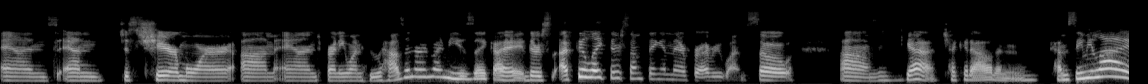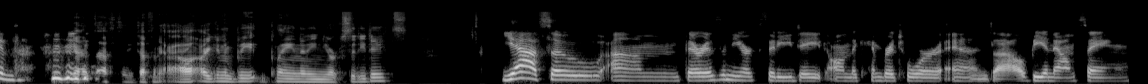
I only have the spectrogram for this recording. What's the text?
and and just share more um and for anyone who hasn't heard my music i there's i feel like there's something in there for everyone. So um yeah check it out and come see me live yeah definitely definitely uh, are you going to be playing any new york city dates yeah so um there is a new york city date on the kimbra tour and uh, i'll be announcing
